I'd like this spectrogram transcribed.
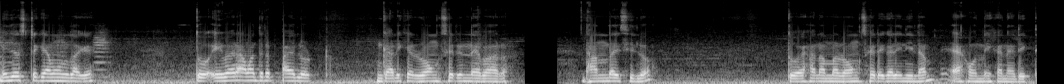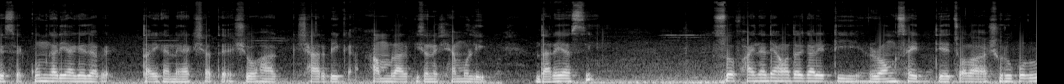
মেজাজটা কেমন লাগে? তো এবার আমাদের পাইলট গাড়িকে রং সাইডে নেবার ধান্দাই ছিল। তো এখন আমরা রং সাইডে গাড়ি নিলাম। এখন এখানে দেখতেছে কোন গাড়ি আগে যাবে। তাই এখানে একসাথে সোহাগ, সার্বিক আমরা আর পিছনে শ্যামলি দাঁড়িয়ে আছি। সো ফাইনালি আমাদের গাড়িটি রং সাইড দিয়ে চলা শুরু করল।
